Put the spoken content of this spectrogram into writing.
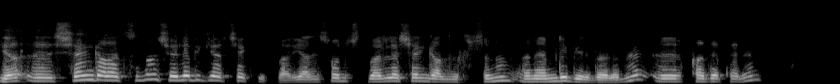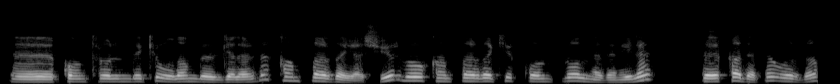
Ya e, Şengal açısından şöyle bir gerçeklik var. Yani sonuç itibariyle Şengal nüfusunun önemli bir bölümü e, KDP'nin e, kontrolündeki olan bölgelerde kamplarda yaşıyor ve o kamplardaki kontrol nedeniyle e, KDP orada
